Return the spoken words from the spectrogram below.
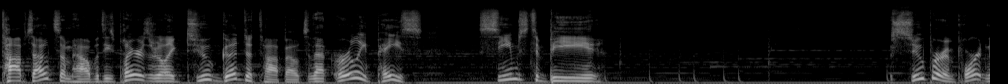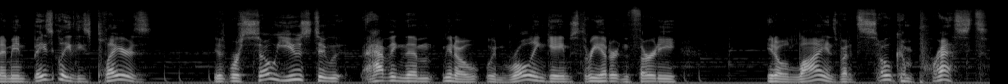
tops out somehow, but these players are like too good to top out. So that early pace seems to be super important. I mean, basically, these players we're so used to having them, you know, in rolling games, 330, you know, lines, but it's so compressed.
